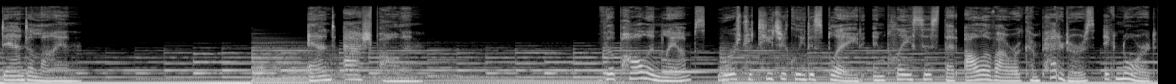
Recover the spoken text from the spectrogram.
dandelion, and ash pollen. The pollen lamps were strategically displayed in places that all of our competitors ignored,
